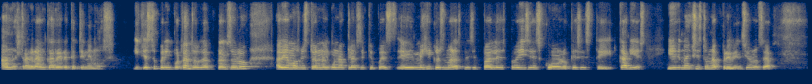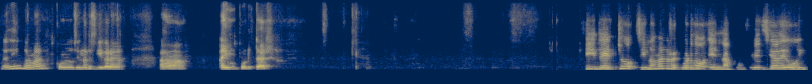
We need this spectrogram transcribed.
a nuestra gran carrera que tenemos y que es súper importante. O sea, tan solo habíamos visto en alguna clase que pues eh, México es uno de los principales países con lo que es este caries y no existe una prevención, o sea, así normal, como si no les llegara a, a importar. Sí, de hecho, si no me recuerdo, en la conferencia de hoy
